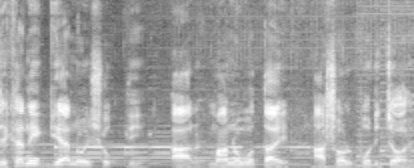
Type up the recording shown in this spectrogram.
যেখানে জ্ঞানই শক্তি আর মানবতায় আসল পরিচয়।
